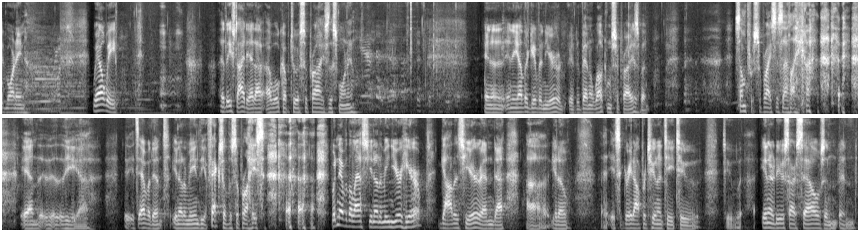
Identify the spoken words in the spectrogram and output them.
Good morning. Well, we, at least I did, I, I woke up to a surprise this morning. In a, any other given year, it would have been a welcome surprise, but some surprises I like. and the, uh, it's evident, you know what I mean, the effects of the surprise. but nevertheless, you know what I mean, you're here, God is here, and, uh, uh, you know, it's a great opportunity to, to uh, introduce ourselves and, and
